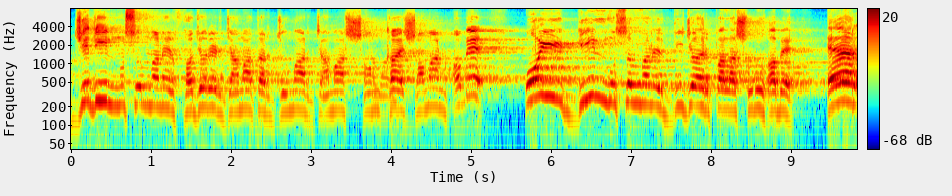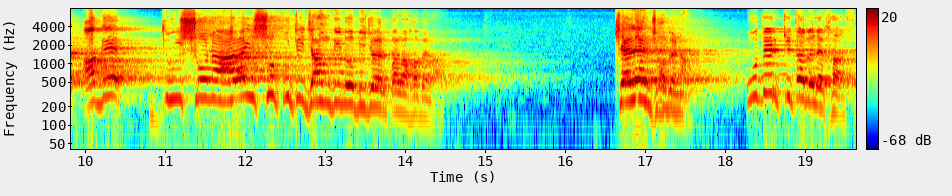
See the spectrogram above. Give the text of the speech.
যেদিন মুসলমানের ফজরের জামাত আর জুমার জামার সংখ্যায় সমান হবে, ওই দিন মুসলমানের বিজয়ের পালা শুরু হবে। এর আগে দুইশো না আড়াইশো কোটি জান দিল বিজয়ের পালা হবে না। চ্যালেঞ্জ হবে না। ওদের কিতাবে লেখা আছে।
